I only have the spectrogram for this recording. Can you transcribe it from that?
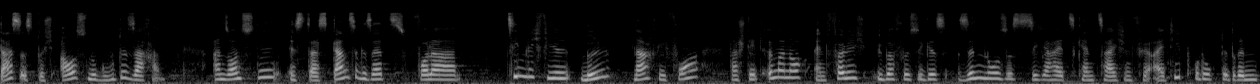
Das ist durchaus eine gute Sache. Ansonsten ist das ganze Gesetz voller ziemlich viel Müll nach wie vor. Da steht immer noch ein völlig überflüssiges, sinnloses Sicherheitskennzeichen für IT-Produkte drin,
